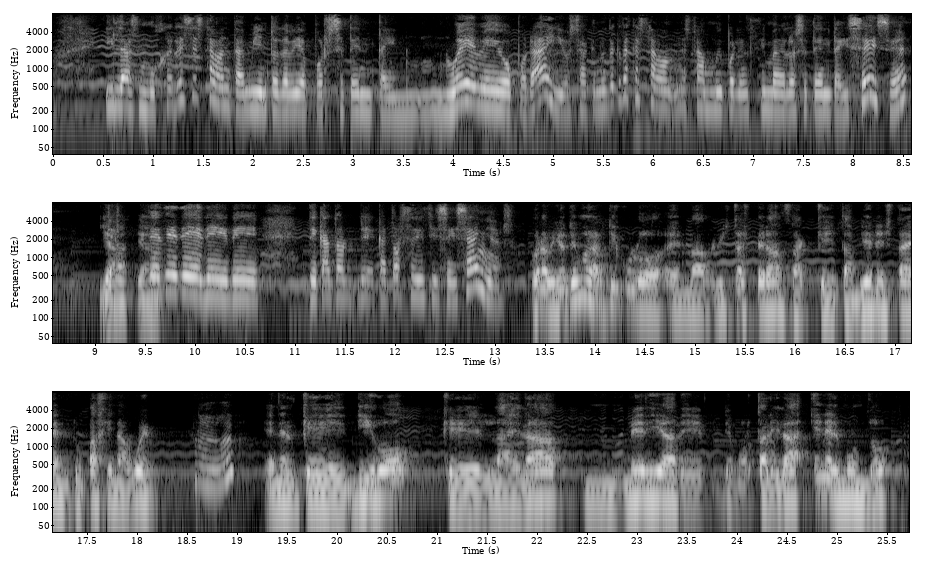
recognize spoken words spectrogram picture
y las mujeres estaban también todavía por 79 o por ahí. O sea, que no te creas que estaban, estaban muy por encima de los 76, ¿eh? Ya, ya. De, de, de, de, de, de 14, de 14, 16 años. Bueno, yo tengo un artículo en la revista Esperanza que también está en tu página web, Mm, en el que digo que la edad media de, de mortalidad en el mundo,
